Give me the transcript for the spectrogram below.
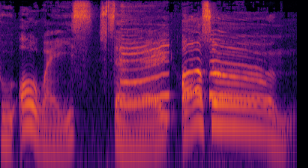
To always stay awesome.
